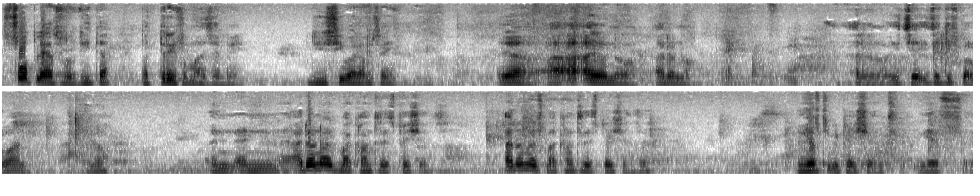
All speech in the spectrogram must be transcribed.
four players for Vita, but three for Mazembe? Do you see what I'm saying? Yeah, I, I, I don't know. I don't know. I don't know. It's a, it's a difficult one, you know and and I don't know if my country has patience. I don't know if my country has patience. Eh? We have to be patient. We have uh,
